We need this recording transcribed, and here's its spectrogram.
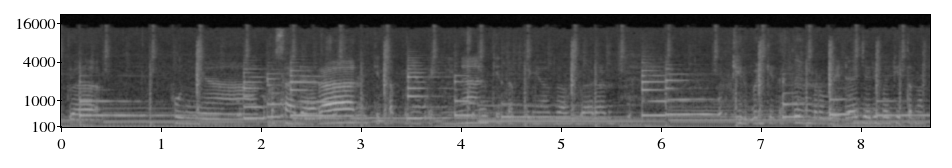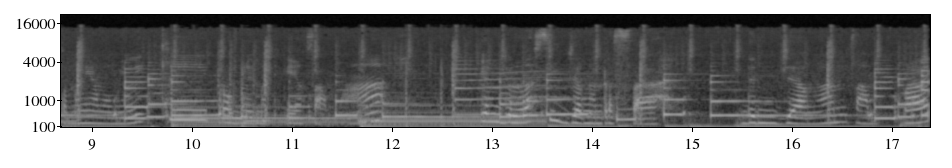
juga punya kesadaran kita punya keinginan kita punya gambaran itu yang berbeda. Jadi bagi teman-teman yang memiliki problematika yang sama yang jelas sih jangan resah dan jangan sampai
